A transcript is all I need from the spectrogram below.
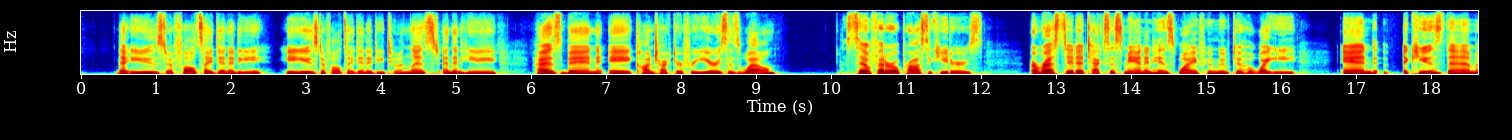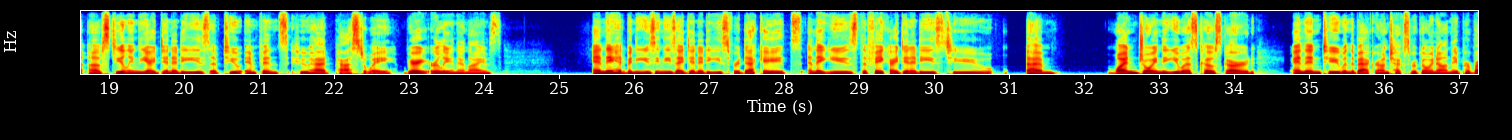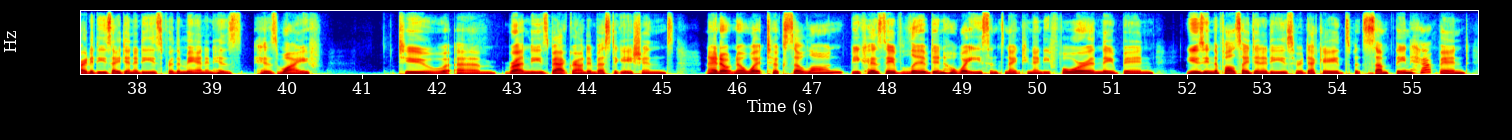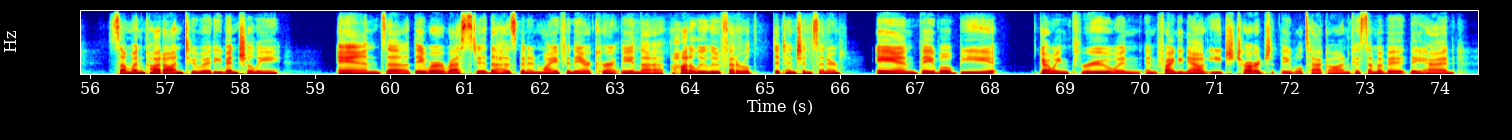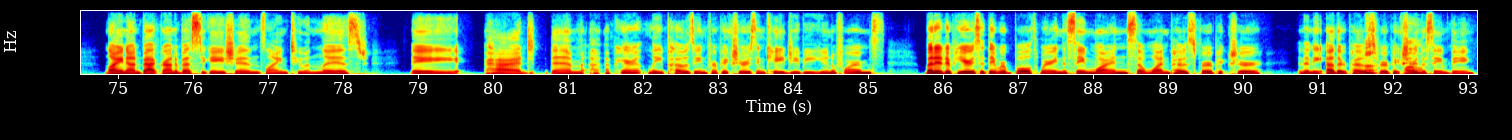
that used a false identity. He used a false identity to enlist, and then he has been a contractor for years as well. So, federal prosecutors arrested a Texas man and his wife who moved to Hawaii and accused them of stealing the identities of two infants who had passed away very early in their lives. And they had been using these identities for decades, and they used the fake identities to, um, one, join the U.S. Coast Guard, and then two, when the background checks were going on, they provided these identities for the man and his his wife to um, run these background investigations. And I don't know what took so long because they've lived in Hawaii since 1994 and they've been using the false identities for decades, but something happened. Someone caught on to it eventually, and uh, they were arrested, the husband and wife, and they are currently in the Honolulu Federal Detention Center. And they will be going through and, and finding out each charge that they will tack on because some of it they had lying on background investigations, lying to enlist. They had them uh, apparently posing for pictures in KGB uniforms, but it appears that they were both wearing the same one. So one posed for a picture and then the other posed huh, for a picture wow. in the same thing.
